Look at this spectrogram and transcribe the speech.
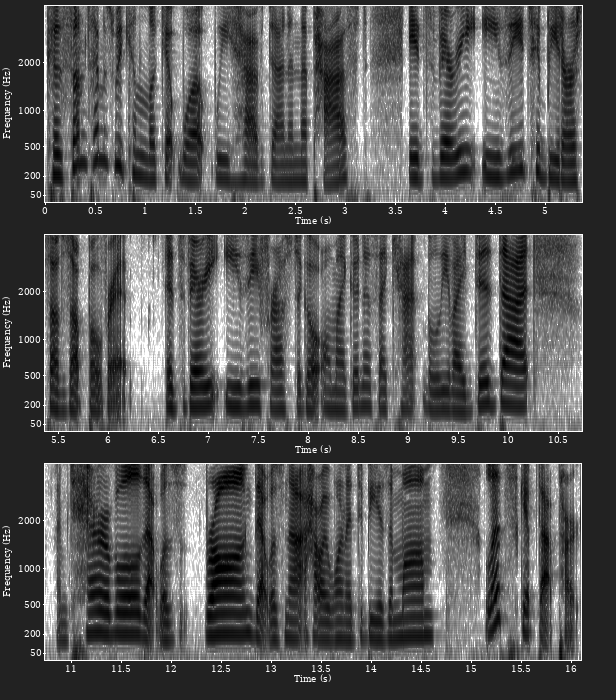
because sometimes we can look at what we have done in the past. It's very easy to beat ourselves up over it. It's very easy for us to go, oh my goodness, I can't believe I did that. I'm terrible. That was wrong. That was not how I wanted to be as a mom. Let's skip that part.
